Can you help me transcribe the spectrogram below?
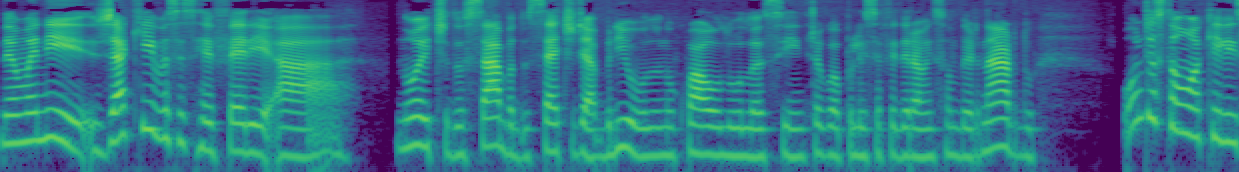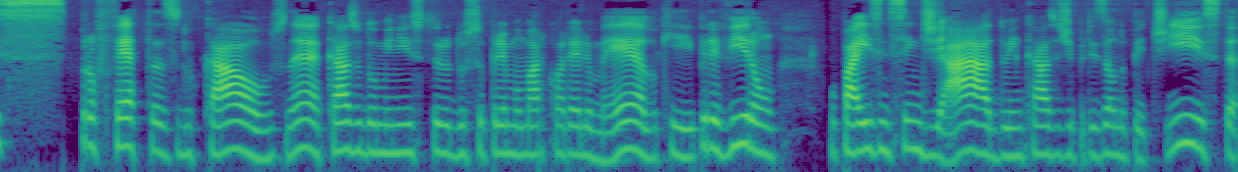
Neumani, já que você se refere à noite do sábado, 7 de abril, no qual Lula se entregou à Polícia Federal em São Bernardo, onde estão aqueles profetas do caos, né? Caso do ministro do Supremo Marco Aurélio Melo, que previram o país incendiado em caso de prisão do petista.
